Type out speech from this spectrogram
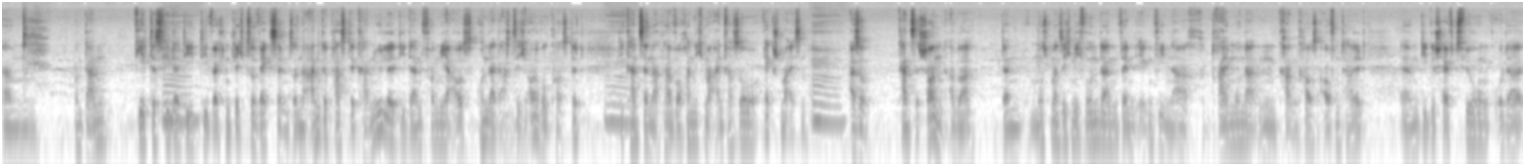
Ähm, und dann geht es wieder, mhm. die, die wöchentlich zu wechseln. So eine angepasste Kanüle, die dann von mir aus 180 Euro kostet, mhm. die kannst du nach einer Woche nicht mal einfach so wegschmeißen. Mhm. Also kannst du schon, aber dann muss man sich nicht wundern, wenn irgendwie nach drei Monaten Krankenhausaufenthalt ähm, die Geschäftsführung oder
